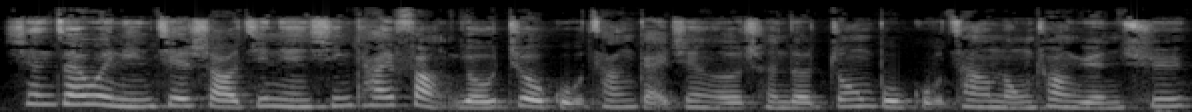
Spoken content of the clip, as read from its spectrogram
现在为您介绍今年新开放、由旧谷仓改建而成的中埔谷仓农创园区。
